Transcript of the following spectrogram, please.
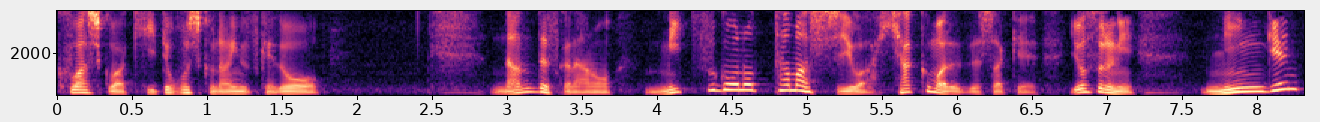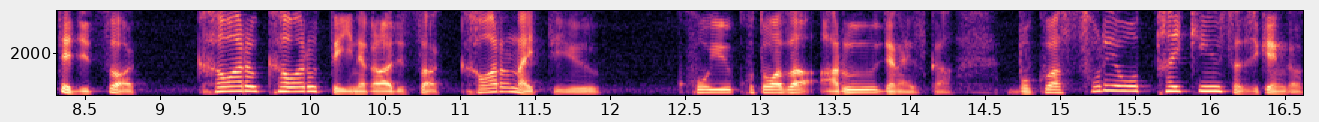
詳しくは聞いてほしくないんですけど何ですかねあの三つ子の魂は100まででしたっけ？要するに人間って実は変わる変わるって言いながら実は変わらないっていうこういうことわざあるじゃないですか。僕はそれを体験した事件が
